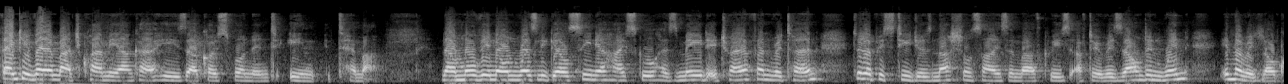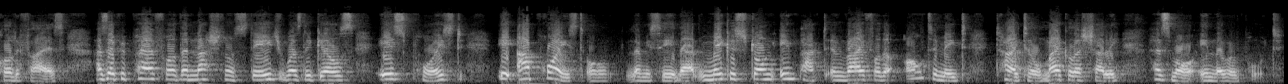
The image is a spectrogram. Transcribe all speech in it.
Thank you very much, Kwame Anka. He's our correspondent in Tema. Now, moving on, Wesley Girls Senior High School has made a triumphant return to the prestigious National Science and Math Quiz after a resounding win in the regional qualifiers. As they prepare for the national stage, Wesley Girls is poised, eh, are poised, or let me say that, make a strong impact and vie for the ultimate title. Michael Ashali has more in the report.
